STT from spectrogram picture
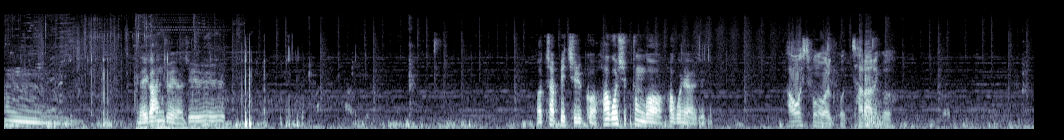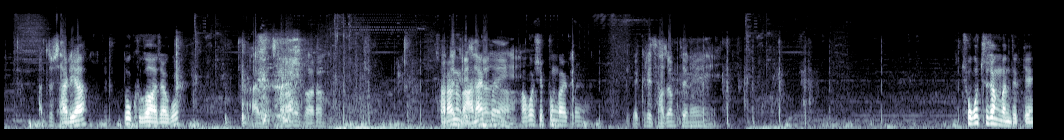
음 내가 한조 해야지. 어차피 질 거 하고 싶은 거 하고 해야지. 하고 싶은 거 말고 잘하는 거. 아주 자리야? 또 그거 하자고? 아뭐 잘하는 거 하라고. 잘하는 거 안할 잘하네. 거야. 하고 싶은 거 할 거야. 맥크리 4점 때네 초고추장 만들게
